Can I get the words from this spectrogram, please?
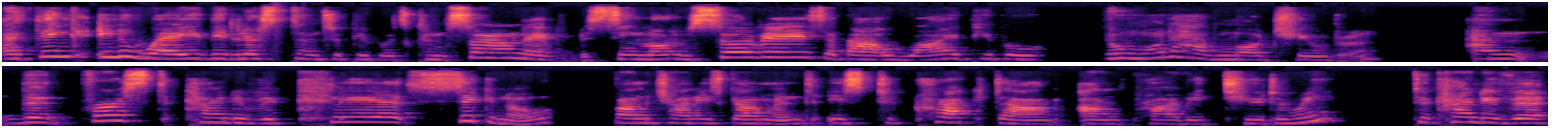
I think in a way they listen to people's concern. They've seen a lot of surveys about why people don't want to have more children. And the first kind of a clear signal from the Chinese government is to crack down on private tutoring to kind of uh,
